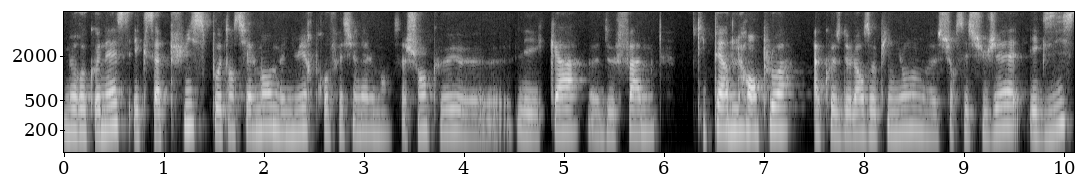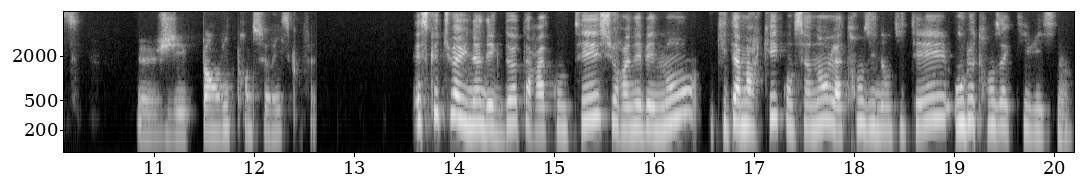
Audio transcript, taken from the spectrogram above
me reconnaissent et que ça puisse potentiellement me nuire professionnellement, sachant que euh, les cas de femmes qui perdent leur emploi à cause de leurs opinions euh, sur ces sujets existent. j'ai pas envie de prendre ce risque en fait. Est-ce que tu as une anecdote à raconter sur un événement qui t'a marqué concernant la transidentité ou le transactivisme?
